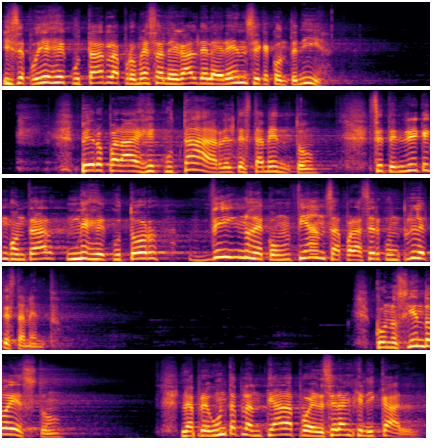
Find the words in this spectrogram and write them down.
Y se podía ejecutar la promesa legal de la herencia que contenía. Pero para ejecutar el testamento se tendría que encontrar un ejecutor digno de confianza para hacer cumplir el testamento. Conociendo esto, la pregunta planteada por el ser angelical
